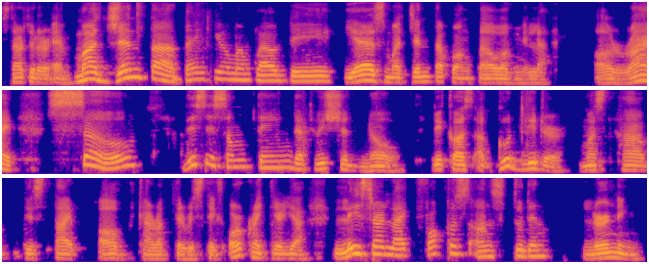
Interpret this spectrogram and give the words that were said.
start with letter M. Magenta. Thank you, Ma'am Cloudy. Yes, magenta po ang tawag nila. All right. So, this is something that we should know because a good leader must have this type of characteristics or criteria. Laser-like focus on student learning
